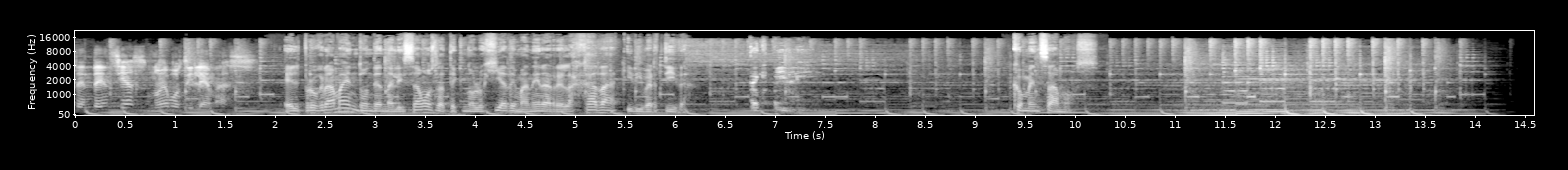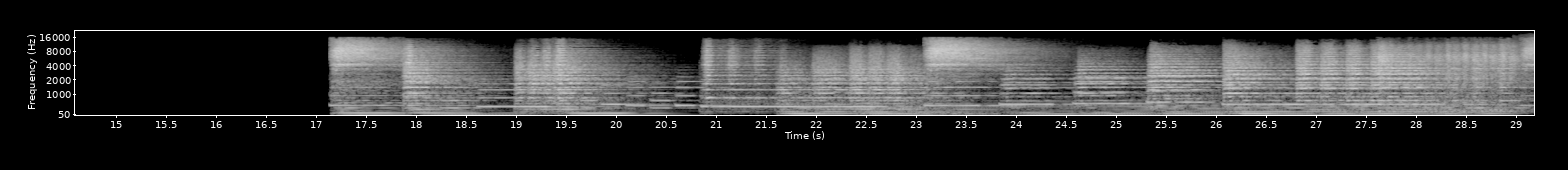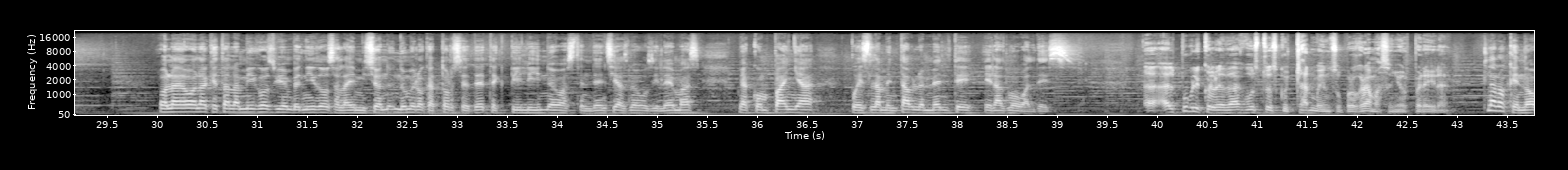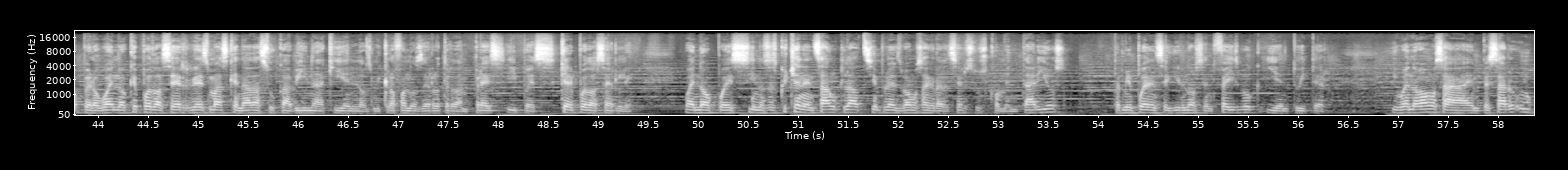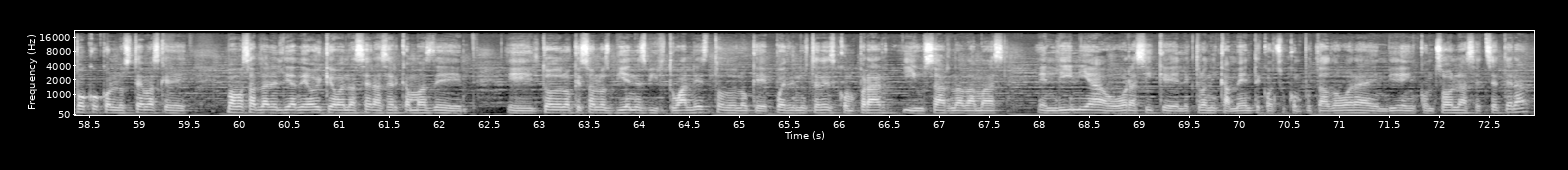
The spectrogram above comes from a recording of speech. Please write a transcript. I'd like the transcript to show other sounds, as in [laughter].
Tendencias, nuevos dilemas. El programa en donde analizamos la tecnología de manera relajada y divertida. TechPili. Comenzamos. Hola, hola, ¿qué tal amigos? Bienvenidos a la emisión número 14 de TechPili, nuevas tendencias, nuevos dilemas. Me acompaña, pues lamentablemente, Erasmo Valdés. Al público le da gusto escucharme en su programa, señor Pereira. Claro que no, pero bueno, ¿qué puedo hacer? Es más que nada su cabina aquí en los micrófonos de Rotterdam Press y pues, ¿qué puedo hacerle? Bueno, pues si nos escuchan en SoundCloud, siempre les vamos a agradecer sus comentarios. También pueden seguirnos en Facebook y en Twitter. Y bueno, vamos a empezar un poco con los temas que vamos a hablar el día de hoy, que van a ser acerca más de eh, todo lo que son los bienes virtuales, todo lo que pueden ustedes comprar y usar nada más en línea o ahora sí que electrónicamente con su computadora, en, en consolas, etcétera.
